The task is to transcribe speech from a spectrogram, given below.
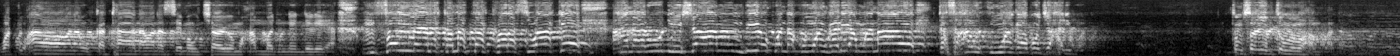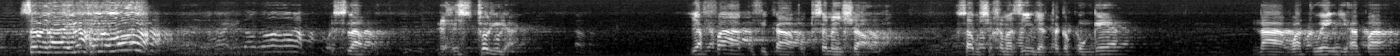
watu hawa wanaukataa na wanasema uchawi wa muhammad unaendelea. Mfalme anakamata farasi wake anarudi sham mbio kwenda kumwangalia mwanawe kasahau kumwaga abu jahali bwana. Tumsalie mtume muhammad. Sema la ilaha illallah. Waislamu ni historia yafaa kufika hapo tuseme inshallah kwa sababu shekhe mazingi anataka kuongea na watu wengi hapa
